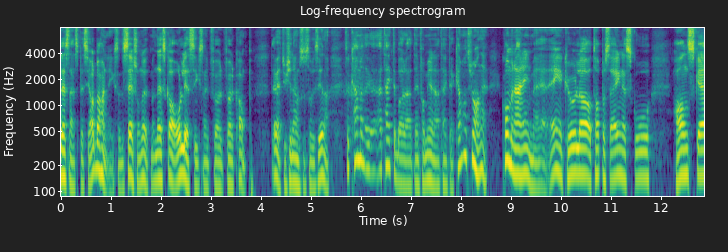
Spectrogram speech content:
Det er sånn spesialbehandling, så det ser sånn ut, men det skal oljes ikke før, før kamp. Det vet jo ikke dem som står ved siden av. Så hvem, jeg tenkte bare at den familien jeg tenkte, hvem han tror han er? Kommer her inn med egen kule og tar på seg egne sko, hanske,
